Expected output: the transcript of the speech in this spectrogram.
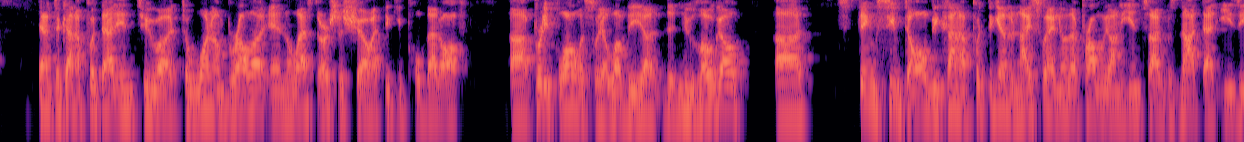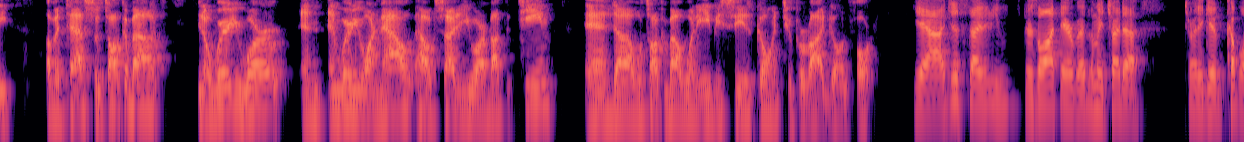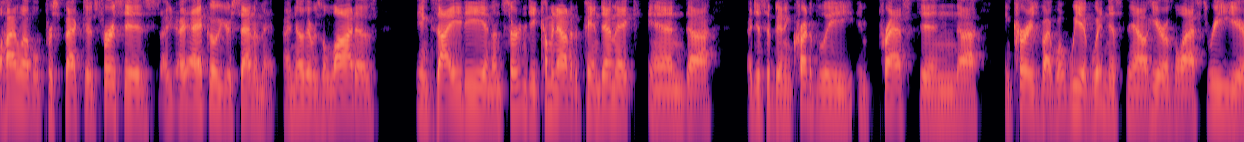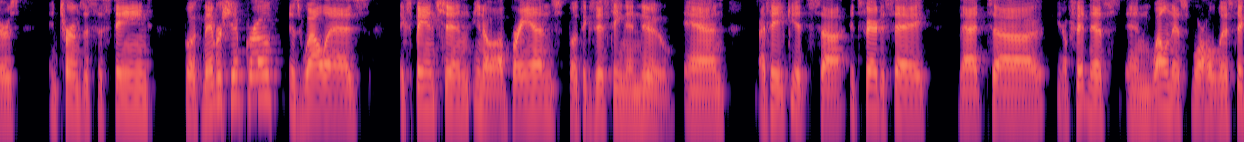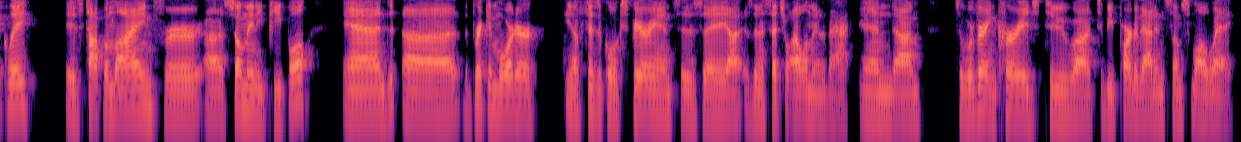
you had to kind of put that into uh, to one umbrella. And the last IHRSA show, I think you pulled that off uh, pretty flawlessly. I love the uh, the new logo. Uh, things seem to all be kind of put together nicely. I know that probably on the inside was not that easy of a test. So talk about, you know, where you were and and where you are now, how excited you are about the team, and uh, we'll talk about what ABC is going to provide going forward. Yeah, I just I, there's a lot there, but let me try to try to give a couple high level perspectives. First is I, I echo your sentiment. I know there was a lot of anxiety and uncertainty coming out of the pandemic, and uh, I just have been incredibly impressed and uh, encouraged by what we have witnessed now here over the last three years in terms of sustained both membership growth as well as expansion, you know, of brands, both existing and new. And I think it's uh, it's fair to say that uh, you know fitness and wellness more holistically is top of mind for uh, so many people, and uh, the brick and mortar you know physical experience is a uh, is an essential element of that. And um, so we're very encouraged to uh, to be part of that in some small way.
